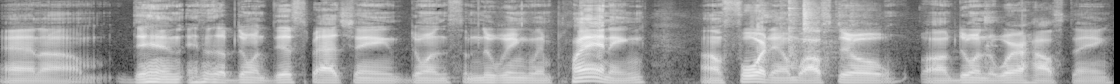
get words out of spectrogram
and um, then ended up doing dispatching, doing some New England planning um, for them while still doing the warehouse thing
